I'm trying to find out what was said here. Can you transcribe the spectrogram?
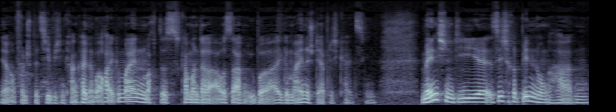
ja, von spezifischen Krankheiten. Aber auch allgemein macht das, kann man da Aussagen über allgemeine Sterblichkeit ziehen. Menschen, die sichere Bindungen haben,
